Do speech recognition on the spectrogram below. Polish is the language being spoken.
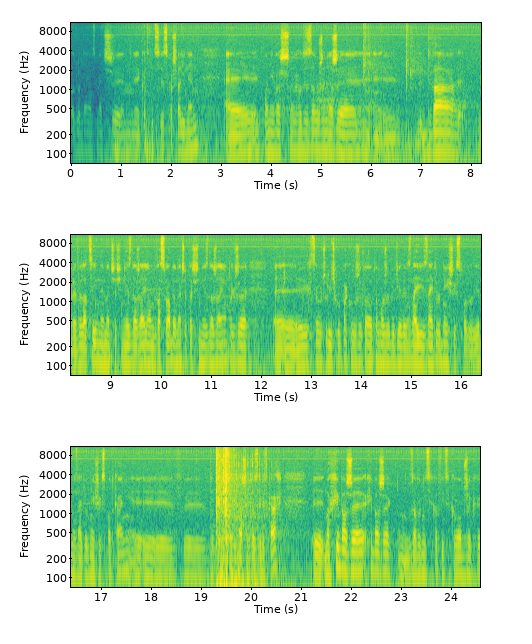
oglądając mecz y, Kotwicy z Koszalinem, e, ponieważ wychodzę z założenia, że e, e, dwa rewelacyjne mecze się nie zdarzają, dwa słabe mecze też się nie zdarzają, także chcę uczulić chłopaków, że to, to może być jeden z, naj, z najtrudniejszych, jedno z najtrudniejszych spotkań w, naszych rozgrywkach. No chyba, że, chyba, że mm, zawodnicy Kotwicy Kołobrzeg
